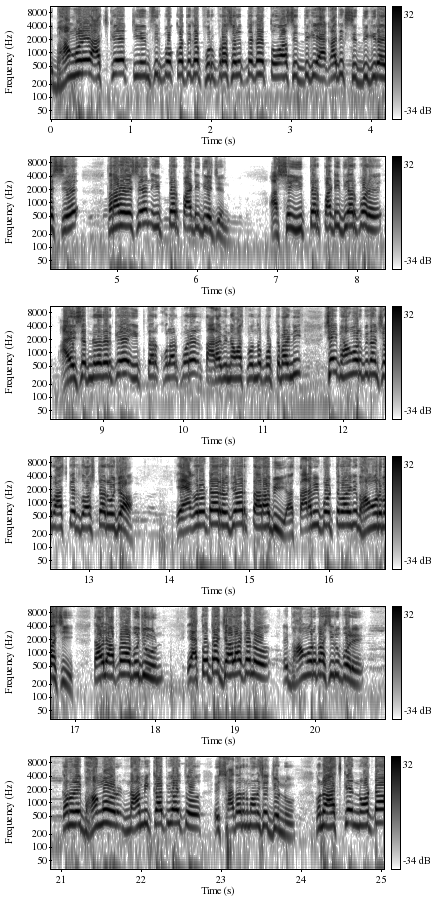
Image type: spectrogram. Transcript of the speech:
এই ভাঙড়ে আজকে টিএমসির পক্ষ থেকে ফুরপুরা শরীফ থেকে তোয়া সিদ্দিকি একাধিক সিদ্দিকিরা এসে তারা এসেছেন ইফতার পার্টি দিয়েছেন। আর সেই ইফতার পার্টি দেওয়ার পরে আইএসএফ নেতাদেরকে ইফতার খোলার পরে তারাবি নামাজ পর্যন্ত পড়তে পারেনি। সেই ভাঙড় বিধানসভা আজকের দশটা রোজা। এগারোটা রোজার তারাবি আর তারাবি পড়তে পারেনি ভাঙড়বাসী। তাহলে আপনারা বুঝুন এতটা জ্বালা কেন এই ভাঙড়বাসীর উপরে? কারণ এই ভাঙর নামি কাপি হয়তো এই সাধারণ মানুষের জন্য। কারণ আজকে নটা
